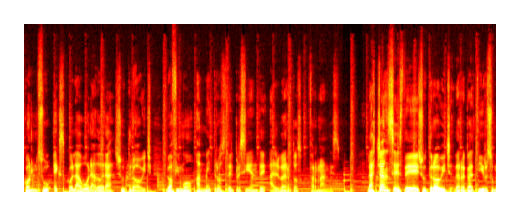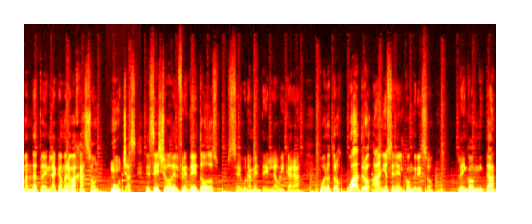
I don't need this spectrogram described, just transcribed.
con su ex colaboradora Jutrovich. Lo afirmó a metros del presidente Alberto Fernández. Las chances de Jutrovich de repetir su mandato en la Cámara Baja son muchas. El sello del Frente de Todos seguramente la ubicará por otros cuatro años en el Congreso. La incógnita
